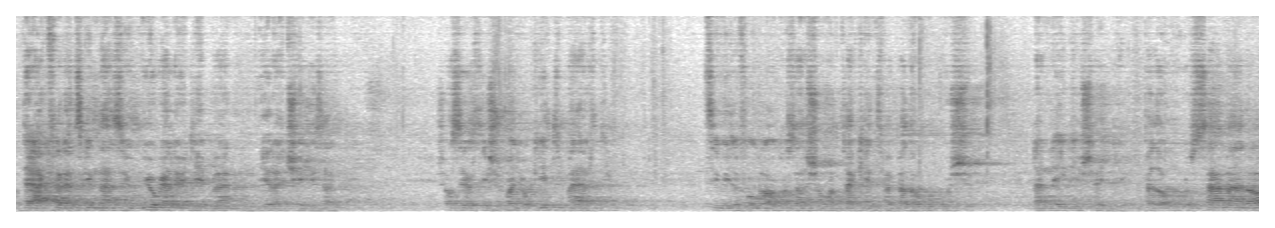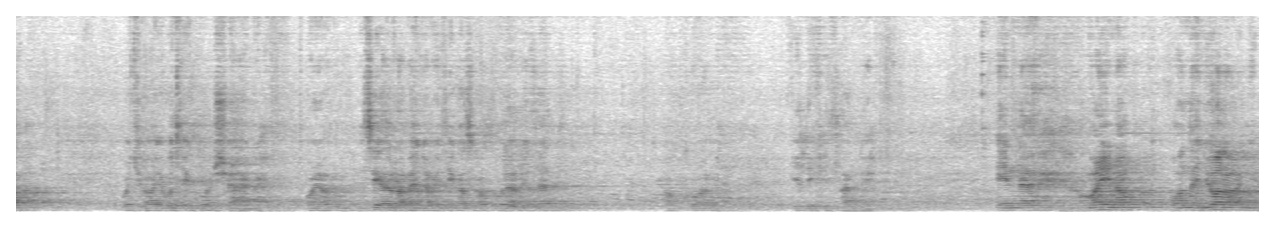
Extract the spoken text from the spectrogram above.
a Deák Ferenc Gimnázium jogelődjében érettségizett. És azért is vagyok itt, mert civil foglalkozásomat tekintve pedagógus lennék is egy pedagógus számára, hogyha a jótékonyság olyan célra megy, amit igazgató említett, akkor illik itt lenni. Én a mai napon egy arany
